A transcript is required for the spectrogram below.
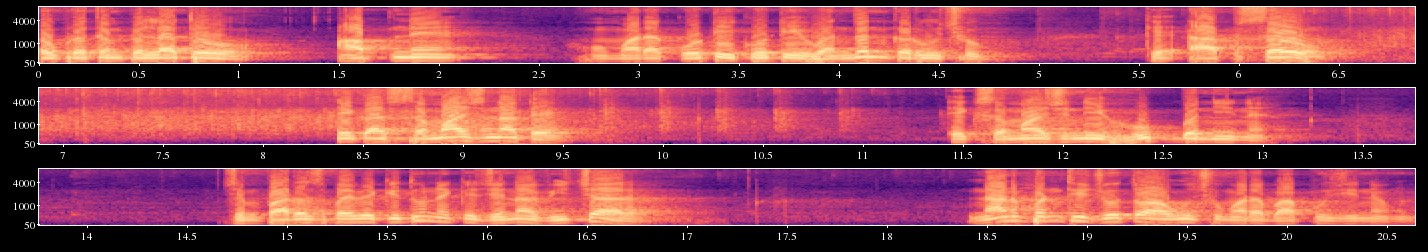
સૌપ્રથમ પહેલાં તો આપને હું મારા કોટી કોટી વંદન કરું છું કે આપ સૌ એક આ સમાજ માટે એક સમાજની હૂબ બનીને, જેમ પારસભાઈએ કીધું ને કે જેના વિચાર નાનપણથી જોતો આવું છું મારા બાપુજીને હું,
